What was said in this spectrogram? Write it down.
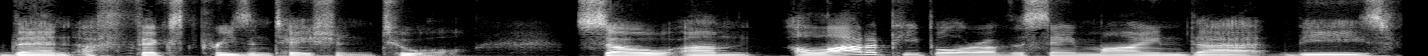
than a fixed presentation tool. So um, a lot of people are of the same mind that these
